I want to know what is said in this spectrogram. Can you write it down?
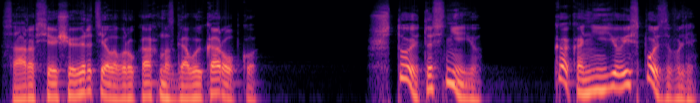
Сара все еще вертела в руках мозговую коробку. «Что это с нею? Как они ее использовали?»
